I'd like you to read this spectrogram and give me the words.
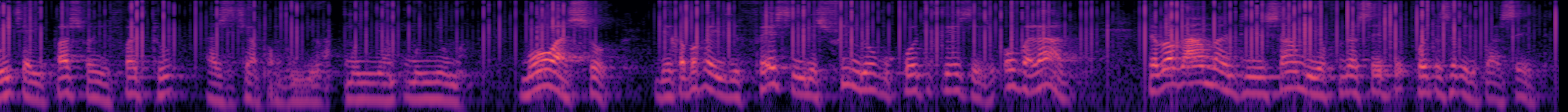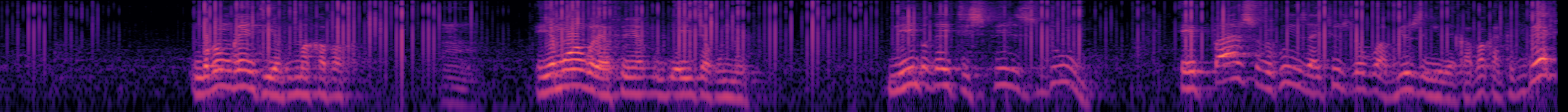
which I personally refer to as Chapa Munyuma. More so, the Kabaka is facing a string of court cases over land nebagamba nti ensambu yafuna 47 nga bamugae nti yavuma kabaka hmm. eyamuwangula yayita kumeka nimbagae ti spirits doom a person who is accused of abusing the kabaka to get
